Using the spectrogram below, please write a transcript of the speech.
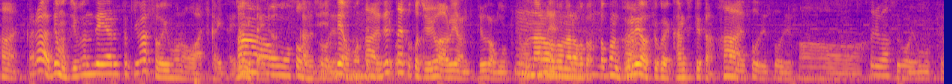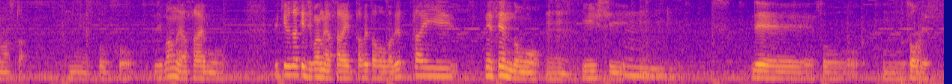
はい。からでも自分でやる時はそういうものを扱いたいなみたいうな感じそうですそうです。で思ってたはい、絶対そこ需要あるやんっていうのは思ってましたね。なるほどなるほど。そこのズレをすごい感じてたんですね、はいそうですそうです。あそれはすごい思ってました。ねそうそう。地盤の野菜もできるだけ地盤の野菜食べた方が絶対ね鮮度もーうん。いいし、ーうん。でそう、うん、そうです。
